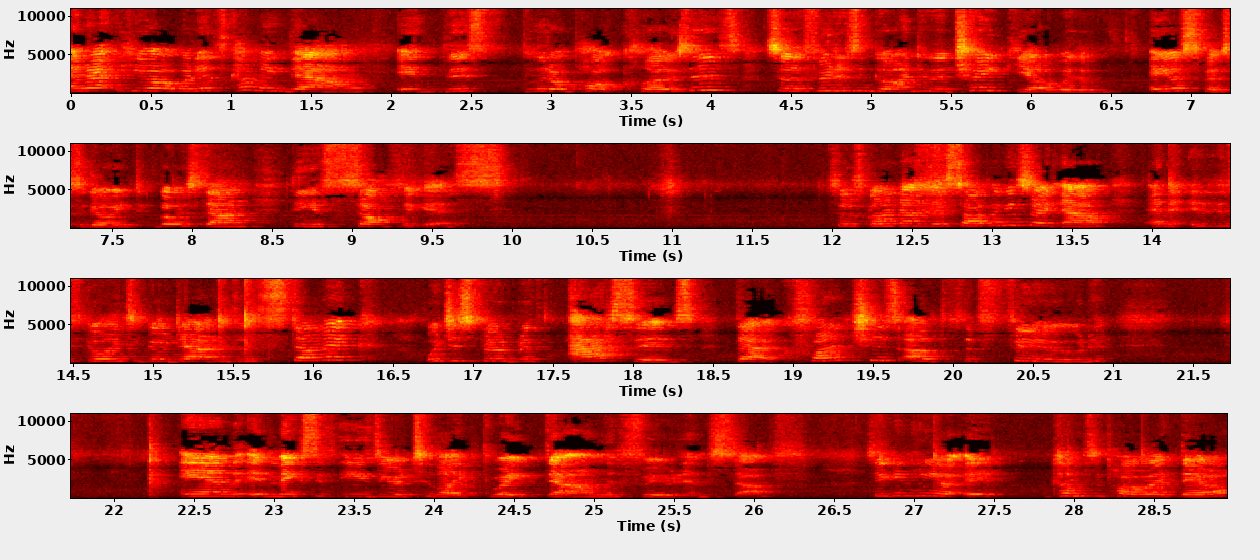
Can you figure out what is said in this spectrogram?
And at here, when it's coming down, it this little part closes so the food doesn't go into the trachea where the air is supposed to go. It goes down the esophagus. So it's going down the esophagus right now, and it is going to go down into the stomach, which is filled with acids that crunches up the food, and it makes it easier to like break down the food and stuff. So you can hear it comes apart right there,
